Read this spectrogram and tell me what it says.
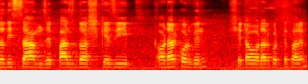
যদি চান যে পাঁচ দশ কেজি অর্ডার করবেন, সেটাও অর্ডার করতে পারেন।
